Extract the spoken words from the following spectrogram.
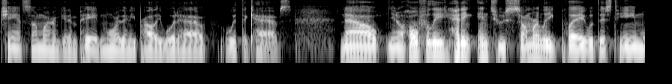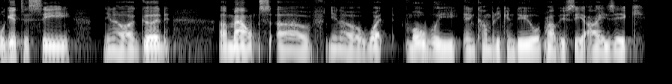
chance somewhere and getting paid more than he probably would have with the Cavs. Now, you know, hopefully heading into summer league play with this team, we'll get to see, you know, a good amount of, you know, what Mobley and company can do. We'll probably see Isaac,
